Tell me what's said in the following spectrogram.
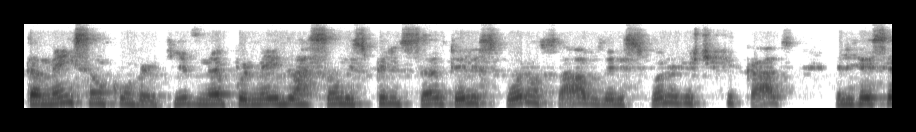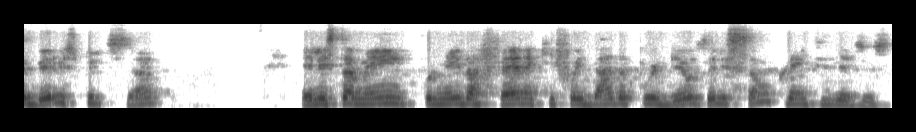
também são convertidos né, por meio da ação do Espírito Santo, eles foram salvos, eles foram justificados, eles receberam o Espírito Santo. Eles também, por meio da fé né, que foi dada por Deus, eles são crentes em Jesus.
